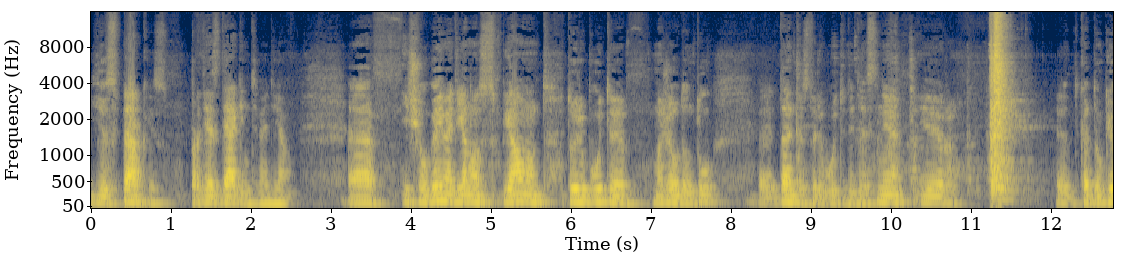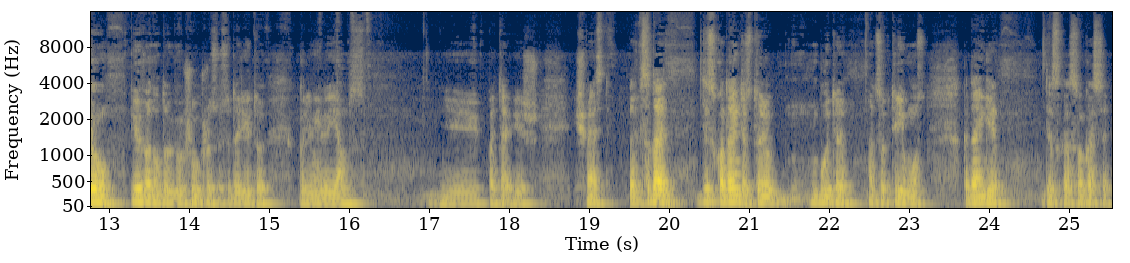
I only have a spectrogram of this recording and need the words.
jis perkais, pradės deginti medieną. E, išilgai medienos pjaunant turi būti mažiau dantų, e, dantis turi būti didesni ir e, kad daugiau pjuvenų, daugiau šūklių susidarytų galimybė jiems pate, iš, išmesti. Visada disko dantis turi būti atsukti į mūsų kadangi diskas sukasi e,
